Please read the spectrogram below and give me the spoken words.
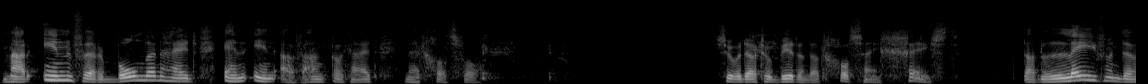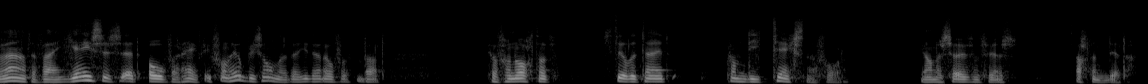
maar in verbondenheid en in afhankelijkheid met Gods volk. Zullen we daartoe bidden dat God zijn geest, dat levende water waar Jezus het over heeft. Ik vond het heel bijzonder dat hij daarover bad. Ik vanochtend, stille tijd, kwam die tekst naar voren. Johannes 7, vers 38.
